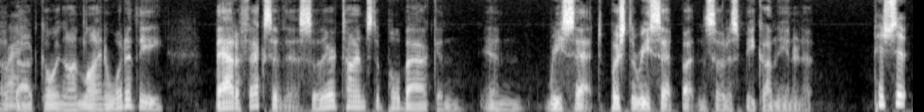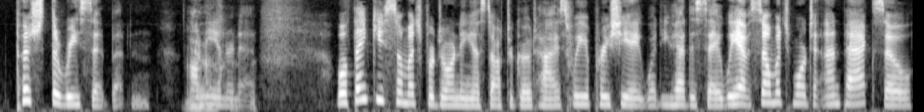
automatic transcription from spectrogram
Right. about going online and what are the bad effects of this. So there are times to pull back and, and reset, push the reset button, so to speak, on the internet. Push the, push the reset button on the internet. Well, thank you so much for joining us, Dr. Groothuis. We appreciate what you had to say. We have so much more to unpack, so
